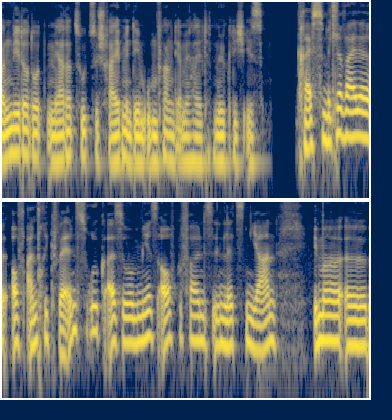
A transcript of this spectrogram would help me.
schon wieder dort mehr dazu zu schreiben, in dem Umfang, der mir halt möglich ist. Greifst du mittlerweile auf andere Quellen zurück? Also mir ist aufgefallen, dass in den letzten Jahren immer äh,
